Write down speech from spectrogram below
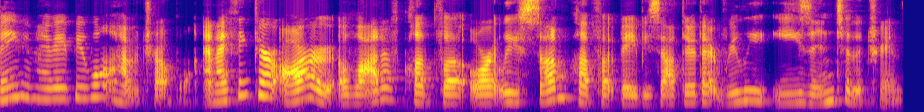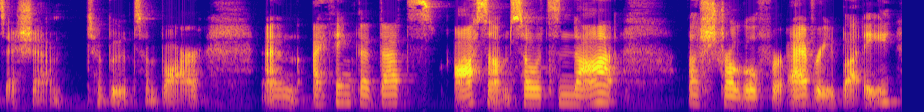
maybe my baby won't have a trouble. And I think there are a lot of clubfoot, or at least some clubfoot babies out there that really ease into the transition to boots and bar. And I think that that's awesome. So it's not a struggle for everybody,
